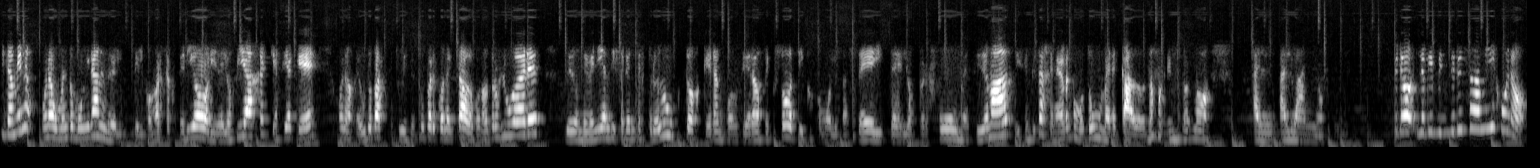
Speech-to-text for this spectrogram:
Y también un aumento muy grande del, comercio exterior y de los viajes que hacía que, bueno, Europa estuviese súper conectado con otros lugares de donde venían diferentes productos que eran considerados exóticos, como los aceites, los perfumes y demás, y se empieza a generar como todo un mercado, ¿no? En torno al, al baño. Pero lo que me interesa a mí es, bueno,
